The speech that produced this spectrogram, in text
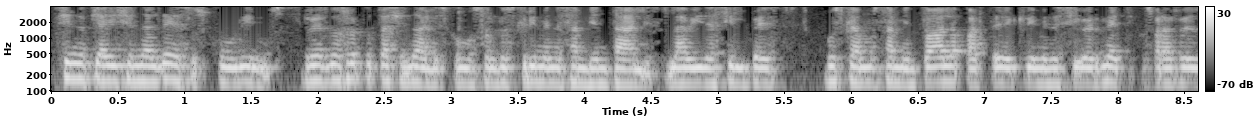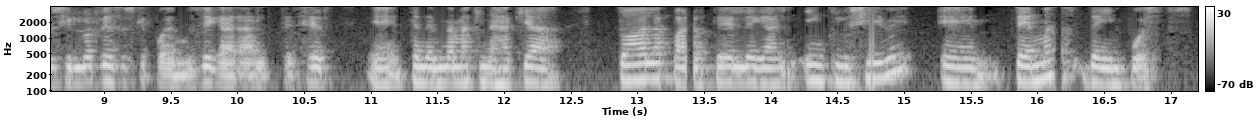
sino que adicional de esos cubrimos riesgos reputacionales como son los crímenes ambientales, la vida silvestre. Buscamos también toda la parte de crímenes cibernéticos para reducir los riesgos que podemos llegar a ser, eh, tener una máquina hackeada. Toda la parte legal, inclusive eh, temas de impuestos.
